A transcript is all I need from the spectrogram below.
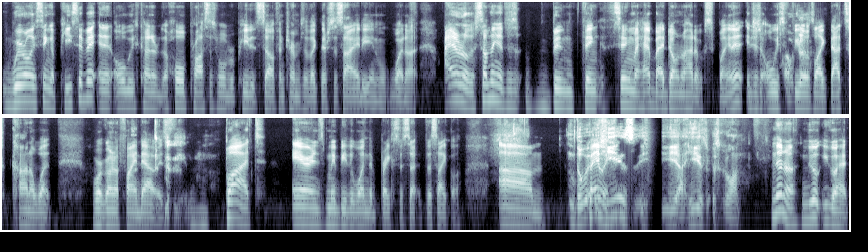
we're only seeing a piece of it and it always kind of the whole process will repeat itself in terms of like their society and whatnot i don't know there's something that's just been think sitting in my head but i don't know how to explain it it just always Okay. feels like that's kind of what we're going to find out is but eren's maybe the one that breaks the, the cycle um The way anyway. he is, yeah, he is. Go on. no no you go, you go ahead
